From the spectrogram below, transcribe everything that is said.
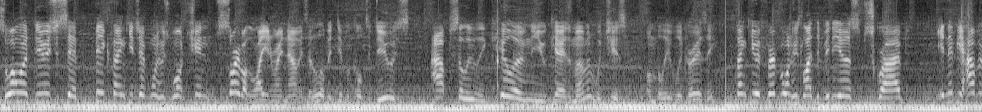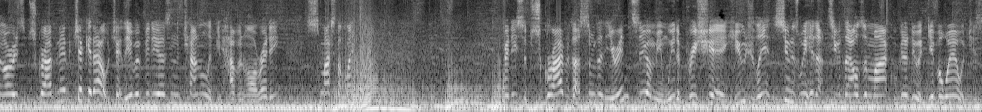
So what I want to do is just say a big thank you to everyone who's watching. Sorry about the lighting right now, it's a little bit difficult to do. It's absolutely killer in the UK at the moment, which is unbelievably crazy. Thank you for everyone who's liked the video, subscribed, and if you haven't already subscribed, maybe check it out. Check the other videos in the channel if you haven't already. Smash that like button. Ready, subscribe if that's something that you're into. I mean, we'd appreciate it hugely. As soon as we hit that 2,000 mark, we're going to do a giveaway, which is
